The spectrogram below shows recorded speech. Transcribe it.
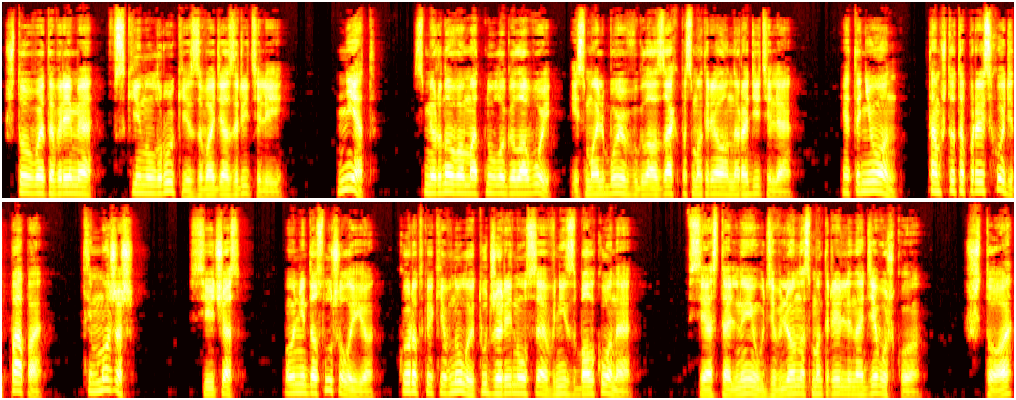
что в это время вскинул руки, заводя зрителей. «Нет!» Смирнова мотнула головой и с мольбой в глазах посмотрела на родителя. «Это не он. Там что-то происходит, папа. Ты можешь?» «Сейчас». Он не дослушал ее, коротко кивнул и тут же ринулся вниз с балкона. Все остальные удивленно смотрели на девушку. «Что?»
